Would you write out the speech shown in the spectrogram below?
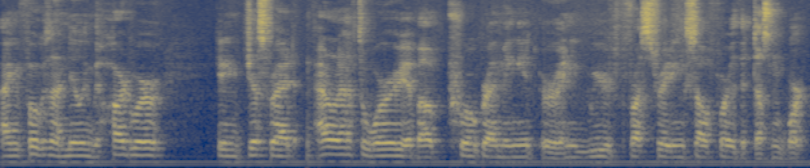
I can focus on nailing the hardware, getting just right. I don't have to worry about programming it or any weird frustrating software that doesn't work.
